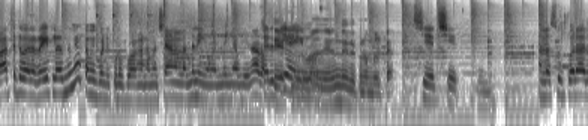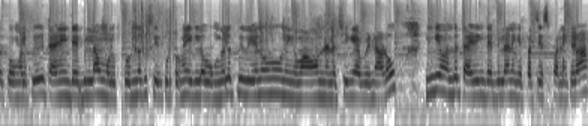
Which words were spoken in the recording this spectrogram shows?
பார்த்துட்டு வர ரேட்ல இருந்துமே கம்மி பண்ணி கொடுப்பாங்க. நம்ம சேனல்ல இருந்து நீங்க வந்தீங்க அப்படின்னா இருந்து இருக்கு நம்மள்ட்ட. சரி சரி. நல்லா சூப்பரா இருக்கு. உங்களுக்கு டைனிங் டேபிள்லாம் உங்களுக்கு பொண்ணுக்கு சீர் கொடுத்தோங்க இல்ல உங்களுக்கு வேணும்னு நீங்க வாங்கணும்னு நினைச்சீங்க அப்படின்னாலும் இங்க வந்து டைனிங் டேபிள்லாம் நீங்க பர்ச்சேஸ் பண்ணிக்கலாம்.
